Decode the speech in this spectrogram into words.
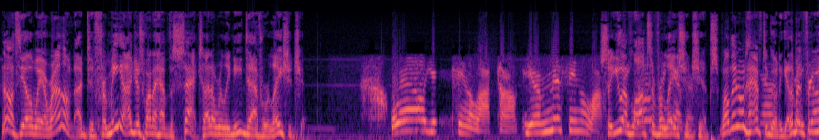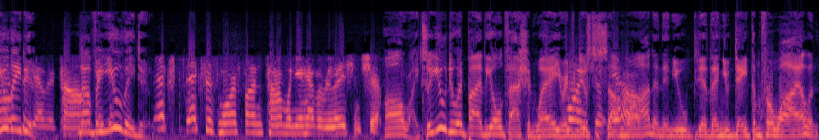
No, it's the other way around. I, for me, I just want to have the sex. I don't really need to have a relationship. Well, you're missing a lot, Tom. You're missing a lot. So you have They lots of together. relationships. Well, they don't have to go together, but for you, they do. Tom. Now, for They you, they do. Sex, sex is more fun, Tom, when you have a relationship. All right. So you do it by the old-fashioned way. You're introduced to it's, uh, yeah. someone, and then you then you date them for a while, and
